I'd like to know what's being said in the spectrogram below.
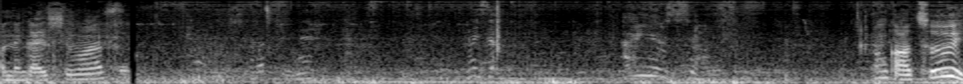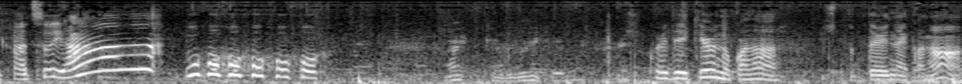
お願いします。なんか熱い。熱い。ああおほほほほほ。これでいけるのかな？ちょっと足りないかな？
